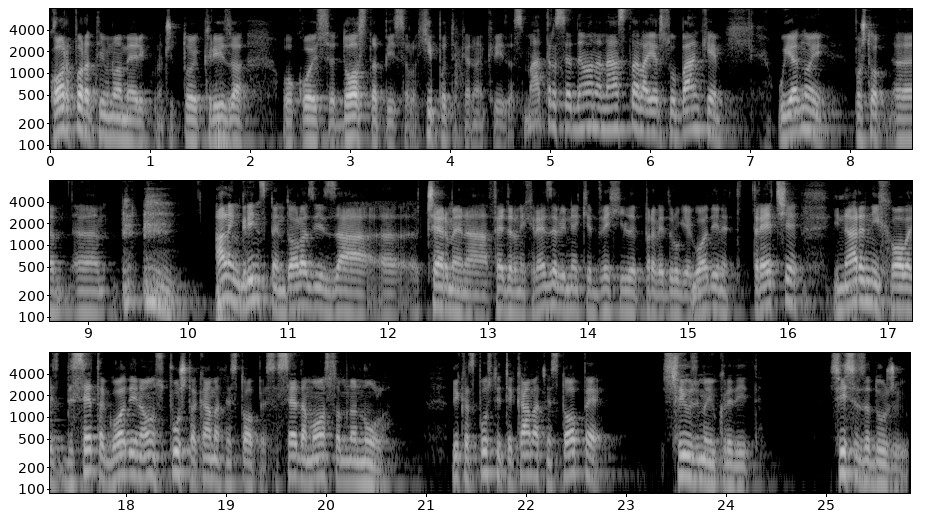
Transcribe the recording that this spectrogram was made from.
korporativnu Ameriku. Znači, to je kriza o kojoj se dosta pisalo, hipotekarna kriza. Smatra se da je ona nastala jer su banke u jednoj, pošto uh, uh, Alan Greenspan dolazi za uh, čermena federalnih rezervi neke 2001. druge godine, treće, i narednih ovaj, deseta godina on spušta kamatne stope sa 7-8 na 0. Vi kad spustite kamatne stope, svi uzimaju kredite. Svi se zadužuju,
